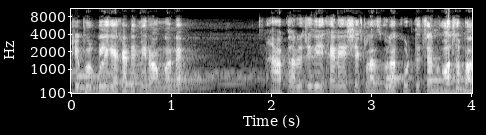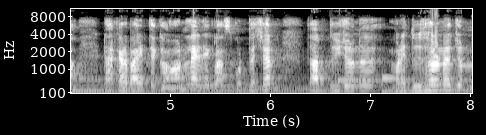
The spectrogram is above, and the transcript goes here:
ট্রিপল ক্লিক একাডেমির অঙ্গনে। আপনারা যদি এখানে এসে ক্লাসগুলো করতে চান অথবা ঢাকার বাইরে থেকে অনলাইনে ক্লাস করতে চান, তার দুইজনের মানে দুই ধরনের জন্য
